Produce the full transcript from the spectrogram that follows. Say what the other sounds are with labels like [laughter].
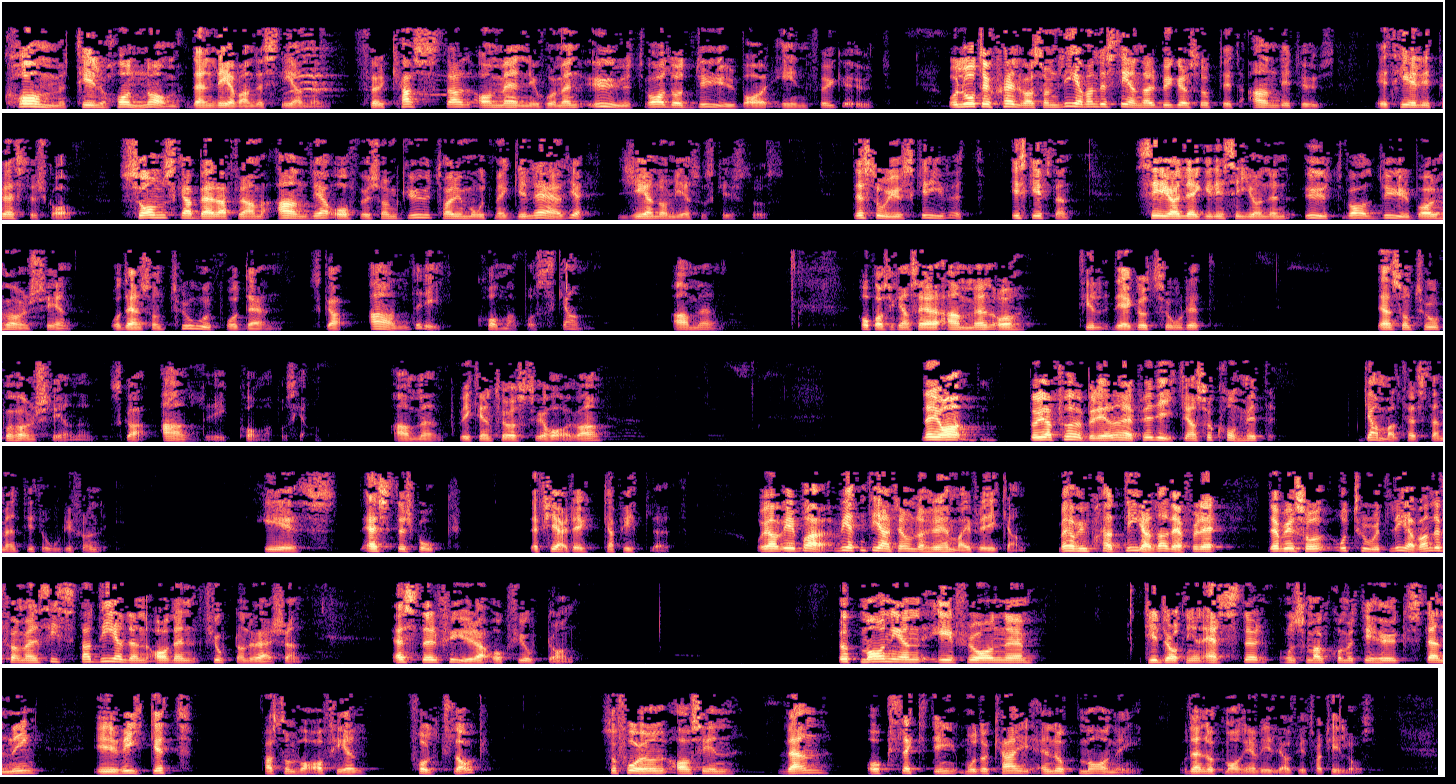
kom till honom den levande stenen förkastad av människor men utvald och dyrbar inför Gud. Och låt er själva som levande stenar byggas upp till ett andligt hus ett heligt prästerskap som ska bära fram andliga offer som Gud tar emot med glädje genom Jesus Kristus. Det står ju skrivet i skriften se jag lägger i Sion en utvald dyrbar hörnsten och den som tror på den ska aldrig komma på skam. Amen. Hoppas vi kan säga amen och till det gudsordet. Den som tror på hörnstenen ska aldrig komma på skam. Amen. Vilken tröst vi har va? När jag började förbereda den här predikan så kom ett gammaltestamentligt ord ifrån Esters bok det fjärde kapitlet. Och jag vill bara, vet inte egentligen om det hör hemma i predikan men jag vill bara dela det för det det blev så otroligt levande för mig. Den sista delen av den fjortonde versen Ester 4 och 14 uppmaningen ifrån eh, till drottningen Ester hon som har kommit till hög ställning i riket fast hon var av fel folkslag. Så får hon av sin vän och släkting Modokaj en uppmaning och den uppmaningen vill jag att vi tar till oss.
